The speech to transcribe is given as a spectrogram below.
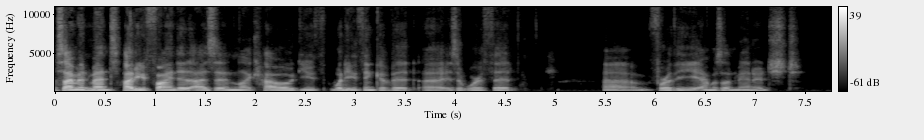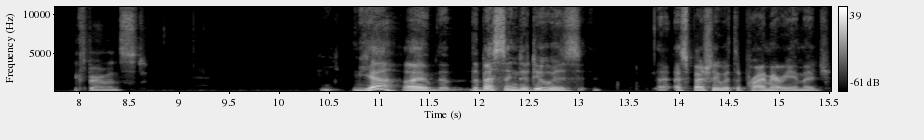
Simon meant, how do you find it? As in, like, how do you, what do you think of it? Uh, is it worth it um, for the Amazon managed experiments? Yeah, uh, the best thing to do is, especially with the primary image,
